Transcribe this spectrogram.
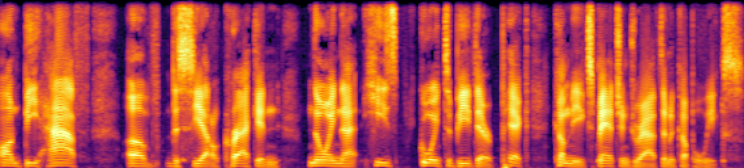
on behalf of the Seattle Kraken, knowing that he's going to be their pick come the expansion draft in a couple weeks.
